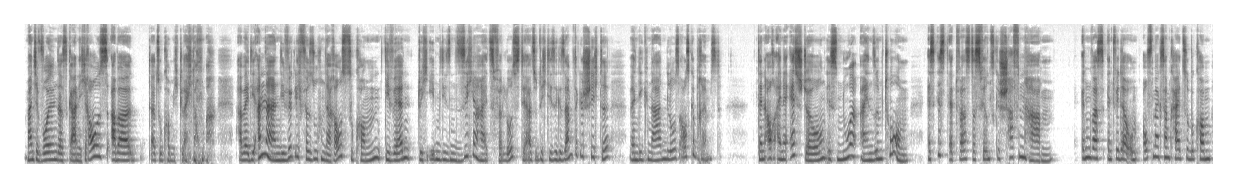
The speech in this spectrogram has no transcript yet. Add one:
Manche wollen das gar nicht raus, aber dazu komme ich gleich nochmal. Aber die anderen, die wirklich versuchen, da rauszukommen, die werden durch eben diesen Sicherheitsverlust, ja, also durch diese gesamte Geschichte, werden die gnadenlos ausgebremst. Denn auch eine Essstörung ist nur ein Symptom. Es ist etwas, das wir uns geschaffen haben, irgendwas entweder um Aufmerksamkeit zu bekommen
